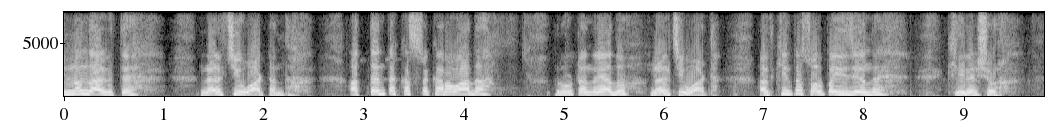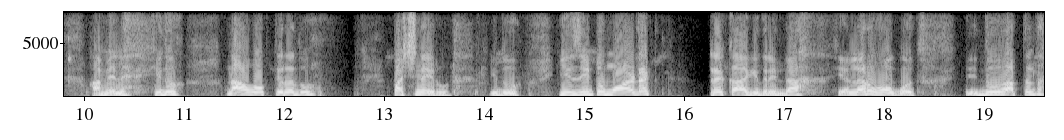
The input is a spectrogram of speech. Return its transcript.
ಇನ್ನೊಂದು ಆಗುತ್ತೆ ನಳಚಿ ವಾಟ್ ಅಂತ. ಅತ್ಯಂತ ಕಷ್ಟಕರವಾದ ರೂಟ್ ಅಂದರೆ ಅದು ನಳಚಿ ವಾಟ್. ಅದಕ್ಕಿಂತ ಸ್ವಲ್ಪ ಈಸಿ ಅಂದರೆ ಕೀರೇಶ್ವರ್ ಆಮೇಲೆ ಇದು ನಾವು ಹೋಗ್ತಿರೋದು ಪಚ್ನೈ ರೂಟ್ ಇದು ಈಸಿ ಟು ಮಾಡ್ರೇಟ್ ಟ್ರೆಕ್ ಆಗಿದ್ದರಿಂದ ಎಲ್ಲರೂ ಹೋಗ್ಬೋದು. ಇದು ಅತ್ಯಂತ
